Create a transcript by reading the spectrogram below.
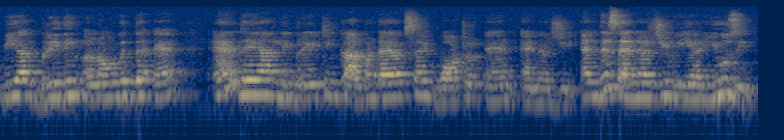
we are breathing along with the air and they are liberating carbon dioxide, water and energy and this energy we are using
